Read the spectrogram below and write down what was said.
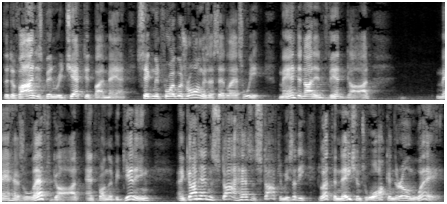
The divine has been rejected by man. Sigmund Freud was wrong, as I said last week. Man did not invent God. Man has left God, and from the beginning, and God stopped, hasn't stopped him. He said he let the nations walk in their own way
